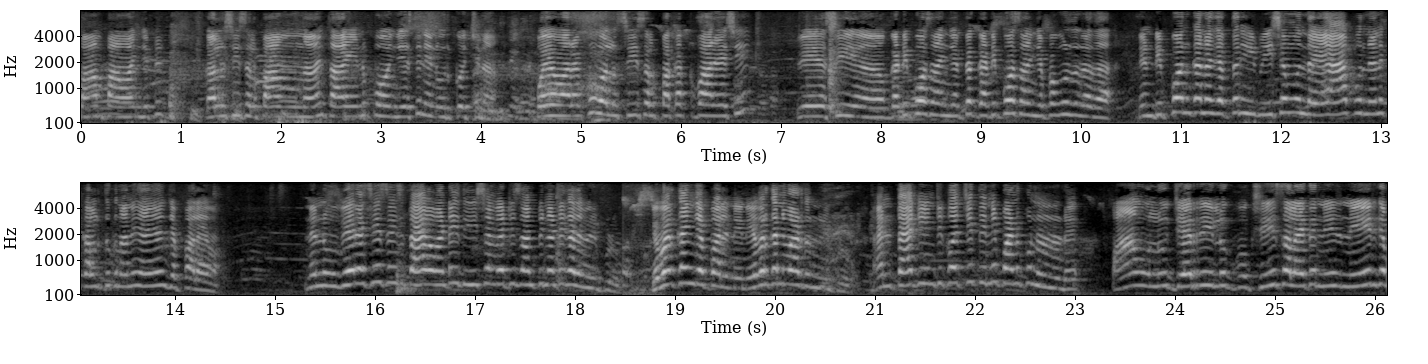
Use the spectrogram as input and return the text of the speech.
పాము పాము అని చెప్పి కళ్ళు సీసలు పాము ఉందని తాగిండు ఫోన్ చేసి నేను ఉరికొచ్చిన పోయే వరకు వాళ్ళు సీసాలు పక్కకు పారేసి గడ్డిపోస అని చెప్తే గడ్డిపోస అని చెప్పకూడదు కదా. నేను డిపోన్ కన్నా చెప్తాను ఈ విషయం ఉంది? యాప్ నేను కలుతుకున్నాను నేను చెప్పాలేమో. నేను వేరే చేసేసి తాగమంటే ఇది విషయం పెట్టి చంపినట్టే కదా మీరు ఇప్పుడు. ఎవరికని చెప్పాలి నేను? ఎవరికని వాడుతున్నాను ఇప్పుడు? ఆయన తాగి ఇంటికి వచ్చి తిని పండుకున్నాడు పాములు జర్రీలు సీసాలు అయితే నీ నీట్గా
